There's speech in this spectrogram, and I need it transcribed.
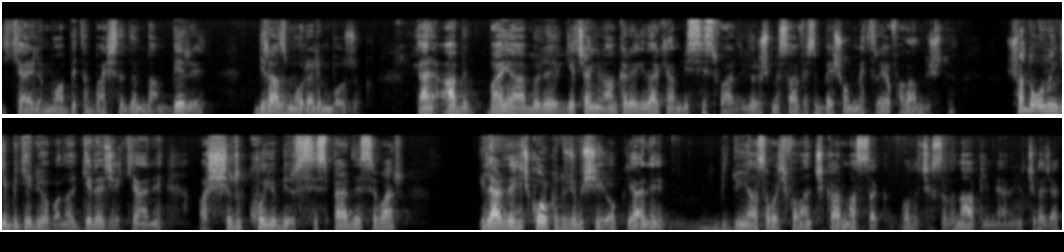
hikayeyle muhabbete başladığımdan beri biraz moralim bozuk. Yani abi bayağı böyle geçen gün Ankara'ya giderken bir sis vardı. Görüş mesafesi 5-10 metreye falan düştü. Şu anda onun gibi geliyor bana gelecek yani. Aşırı koyu bir sis perdesi var. İleride hiç korkutucu bir şey yok. Yani bir dünya savaşı falan çıkarmazsak, o da çıksa da ne yapayım yani çıkacak.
